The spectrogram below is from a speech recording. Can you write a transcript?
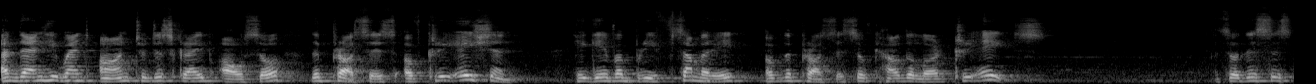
and then he went on to describe also the process of creation he gave a brief summary of the process of how the Lord creates. So this is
